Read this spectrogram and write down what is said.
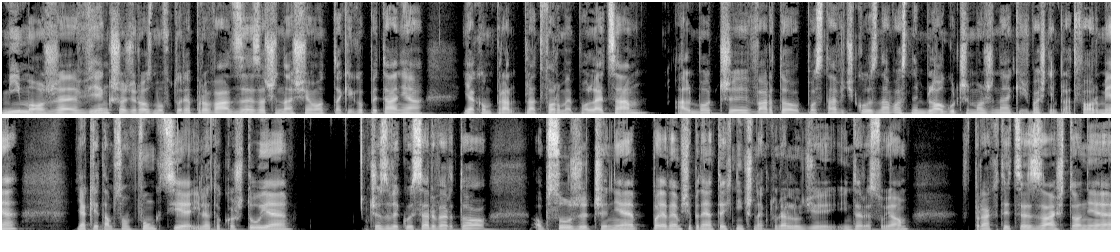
Mimo, że większość rozmów, które prowadzę, zaczyna się od takiego pytania, jaką platformę polecam, albo czy warto postawić kurs na własnym blogu, czy może na jakiejś właśnie platformie, jakie tam są funkcje, ile to kosztuje, czy zwykły serwer to obsłuży, czy nie. Pojawiają się pytania techniczne, które ludzi interesują. W praktyce zaś to nie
